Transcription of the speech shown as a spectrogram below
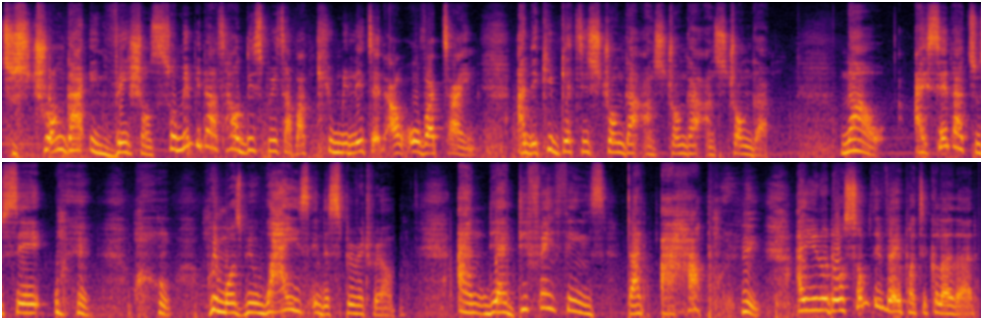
to stronger invasions. So maybe that's how these spirits have accumulated over time. And they keep getting stronger and stronger and stronger. Now I say that to say we must be wise in the spirit realm. And there are different things that are happening. And you know, there was something very particular that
